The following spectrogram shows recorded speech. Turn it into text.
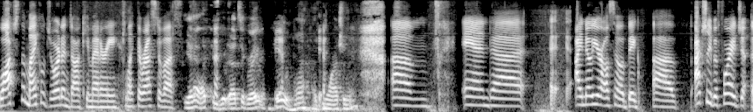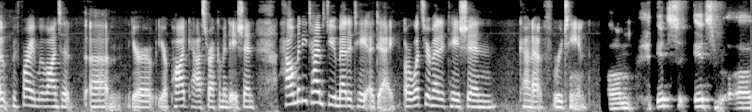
Watch the Michael Jordan documentary, like the rest of us. Yeah, that's a, that's a great one too. yeah. I've been yeah. watching it. Um, and uh, I know you're also a big. Uh, actually, before I uh, before I move on to um, your your podcast recommendation, how many times do you meditate a day, or what's your meditation kind of routine? Um, it's it's uh,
